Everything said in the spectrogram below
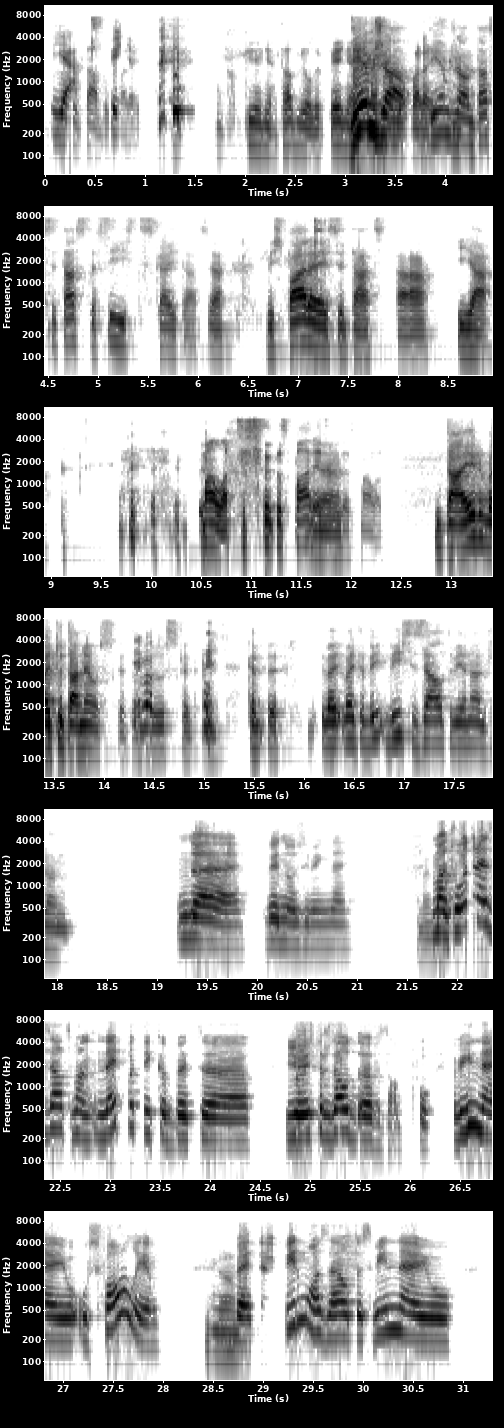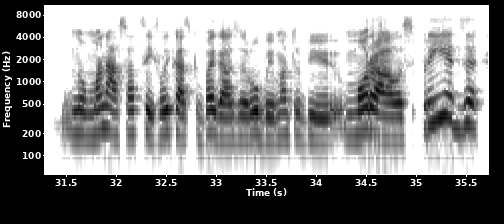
Jā, tā būs pieņem. pareizi. Pieņemt atbildi pieņemt. Diemžēl, diemžēl tas ir tas, kas īsti skaitās. Ja? Vispārējais ir tāds, uh, jā. Malacis. Tas pārējais ir tas malacis. Tā ir, vai tu tā neuzskati? Vai, tu uzskati, ka, ka, vai, vai tu vi- visi zelta vienādi, Žan? Nē, viennozīmīgi nē. Ne? Mans otrais zelts man nepatika, bet, uh, jo es tur zaudēju, uh, vinnēju uz foliem, Jā. bet uh, pirmo zeltu es vinnēju, nu, manās acīs likās, ka beigās ar Rubiju man tur bija morāla spriedze,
